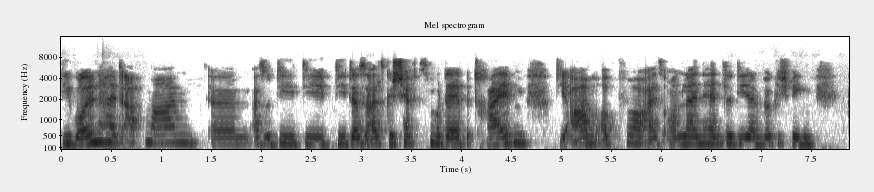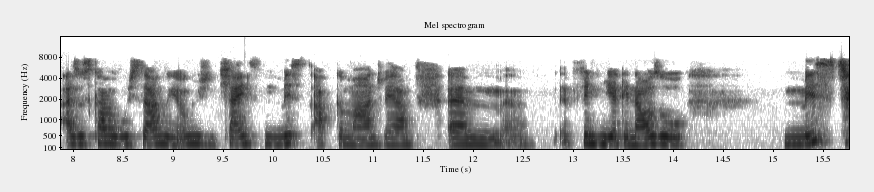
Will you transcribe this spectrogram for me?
die wollen halt abmahnen, ähm, also die, die, die das als Geschäftsmodell betreiben, die armen Opfer als Online-Händler, die dann wirklich wegen, also es kann man ruhig sagen, wegen irgendwelchen kleinsten Mist abgemahnt werden, ähm, äh, finden wir genauso Mist.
